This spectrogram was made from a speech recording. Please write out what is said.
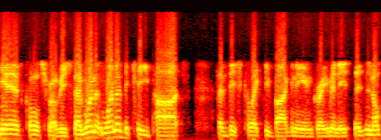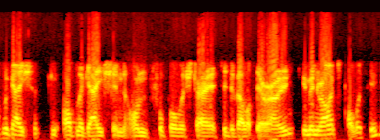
Yeah, of course, Robbie. So one one of the key parts of this collective bargaining agreement is there's an obligation obligation on Football Australia to develop their own human rights policy,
